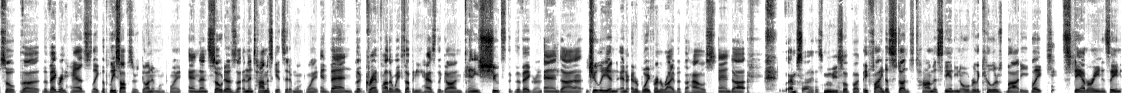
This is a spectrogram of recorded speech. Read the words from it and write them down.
so the the vagrant has like the police officer's gun at one point and then so does uh, and then thomas gets it at one point and then the grandfather wakes up and he has the gun and he shoots the, the vagrant and uh julie and, and and her boyfriend arrive at the house and uh I'm sorry, this movie's so fucked. They find a stunned Thomas standing over the killer's body, like stammering and saying,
